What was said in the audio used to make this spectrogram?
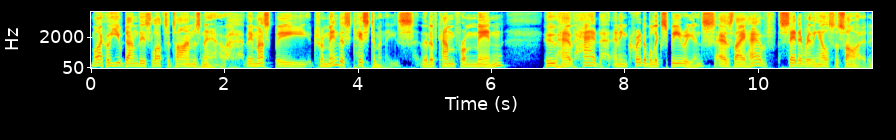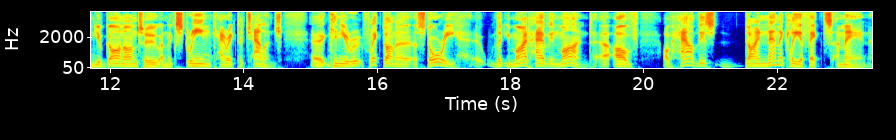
Michael, you've done this lots of times now. There must be tremendous testimonies that have come from men who have had an incredible experience as they have set everything else aside and you've gone on to an extreme character challenge. Uh, can you reflect on a, a, story uh, that you might have in mind uh, of of how this dynamically affects a man?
